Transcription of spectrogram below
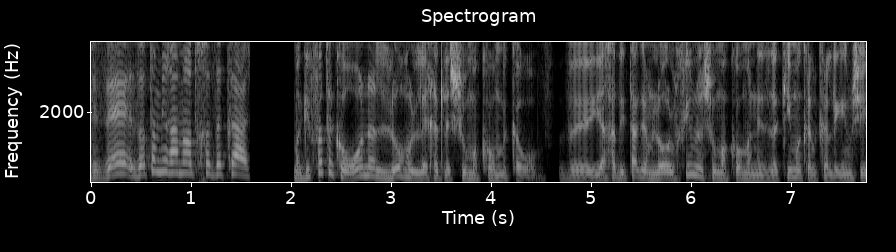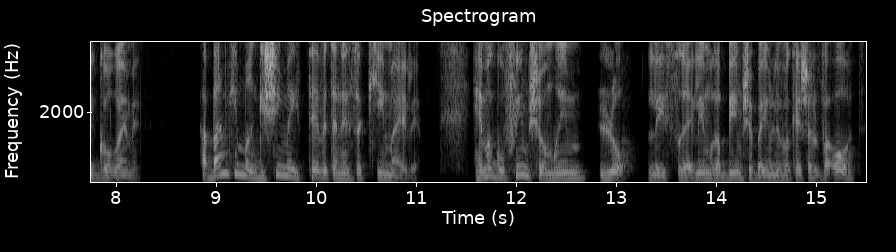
וזאת אמירה מאוד חזקה. מגפת הקורונה לא הולכת לשום מקום בקרוב, ויחד איתה גם לא הולכים לשום מקום הנזקים הכלכליים שהיא גורמת. הבנקים מרגישים היטב את הנזקים האלה. הם הגופים שאומרים לא לישראלים רבים שבאים לבקש הלוואות.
